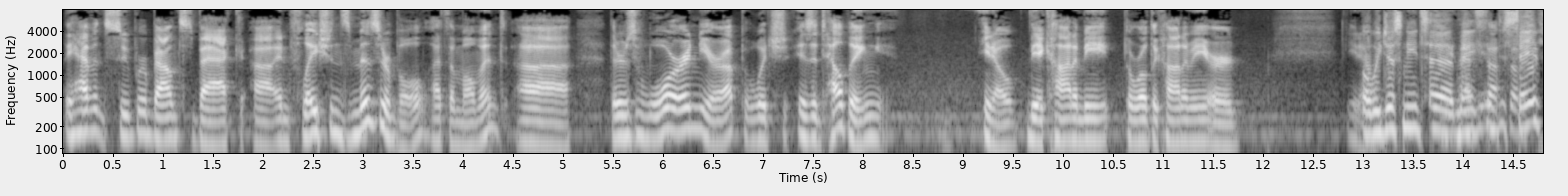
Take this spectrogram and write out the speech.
they haven't super bounced back. Uh, inflation's miserable at the moment. Uh, there's war in Europe, which isn't helping. You know the economy, the world economy, or you know. But we just need to that make stuff so- save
